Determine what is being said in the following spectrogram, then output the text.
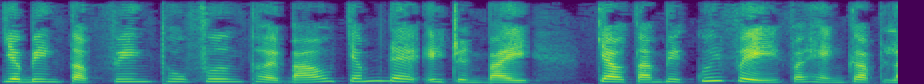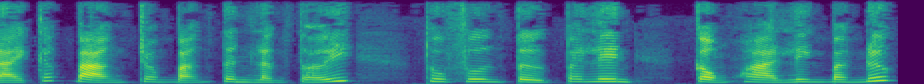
Do biên tập viên Thu Phương Thời báo .di trình bày. Chào tạm biệt quý vị và hẹn gặp lại các bạn trong bản tin lần tới. Thu Phương từ Berlin, Cộng hòa Liên bang Đức.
